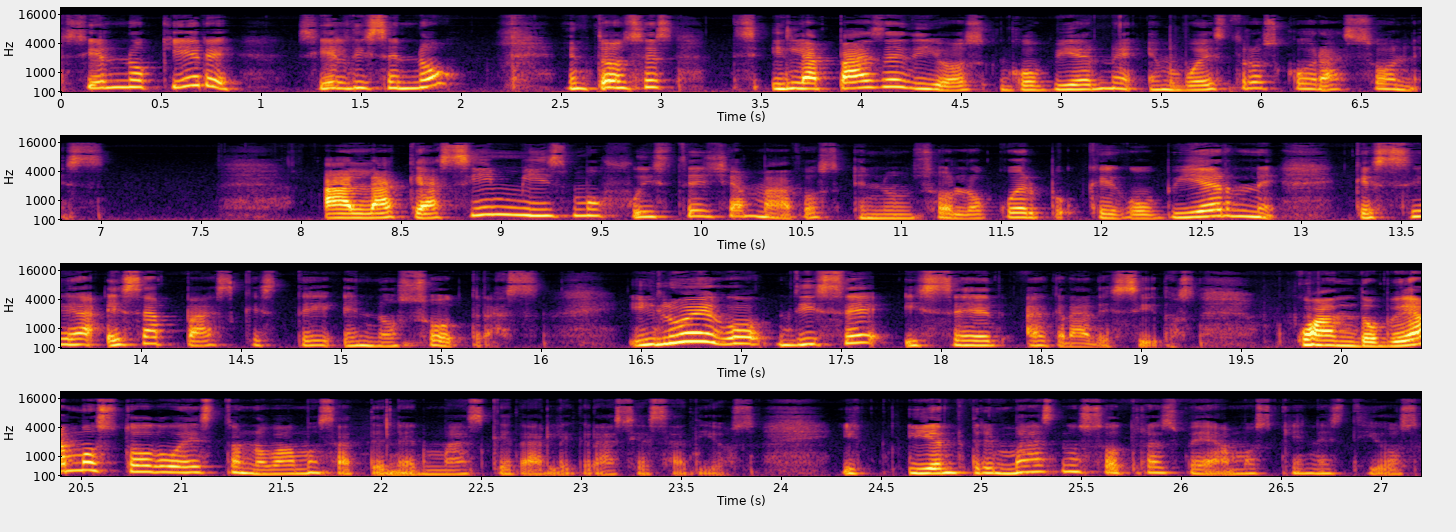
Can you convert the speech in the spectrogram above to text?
si Él no quiere, si Él dice no, entonces, y la paz de Dios gobierne en vuestros corazones a la que asimismo fuisteis llamados en un solo cuerpo, que gobierne, que sea esa paz que esté en nosotras. Y luego dice, y sed agradecidos. Cuando veamos todo esto, no vamos a tener más que darle gracias a Dios. Y, y entre más nosotras veamos quién es Dios,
